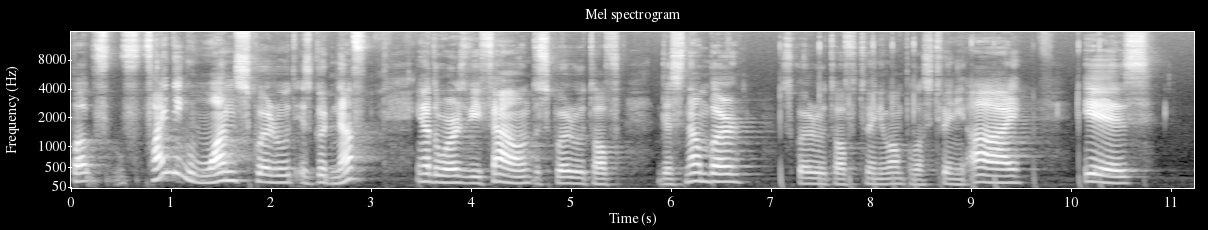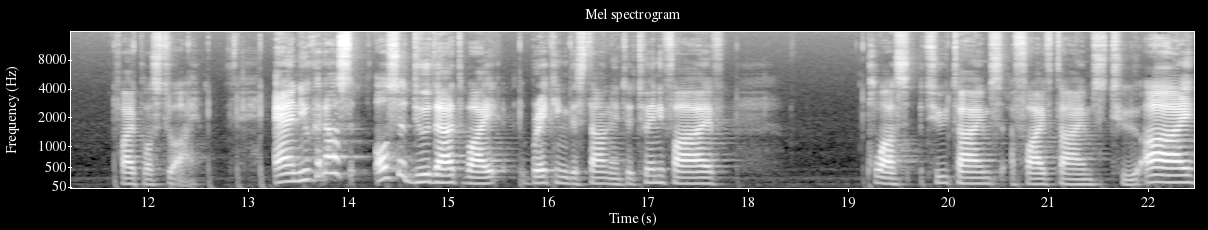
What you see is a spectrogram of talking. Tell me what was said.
But finding one square root is good enough. In other words, we found the square root of this number, square root of 21 plus 20i is 5 plus 2i. And you can also, also do that by breaking this down into 25 plus 2 times 5 times 2i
